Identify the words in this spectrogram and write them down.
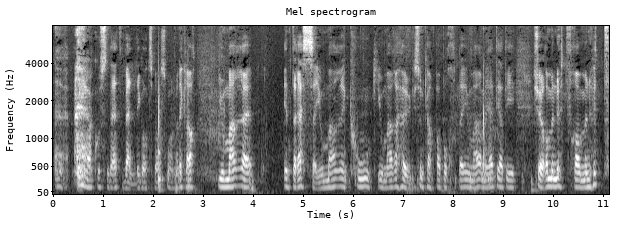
ja, hvordan det er et veldig godt spørsmål. Men det er klart, jo mer uh, interesse, jo mer kok, jo mer Haugesund-kamper borte, jo mer media de kjører minutt fra minutt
